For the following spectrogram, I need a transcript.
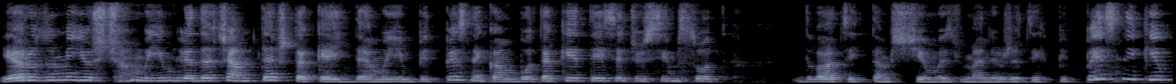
Я розумію, що моїм глядачам теж таке йде, моїм підписникам, бо таки 1720 там з чимось в мене вже цих підписників.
